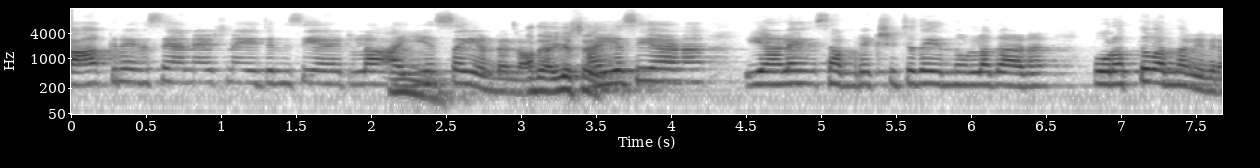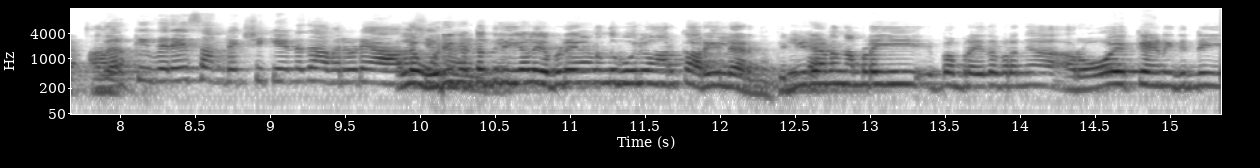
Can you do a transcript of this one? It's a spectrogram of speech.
പാക് രഹസ്യാന്വേഷണ ഏജൻസി ആയിട്ടുള്ള ഐ എസ് ഐ ഉണ്ടല്ലോ. ഐ എസ് ഐ ആണ് ഇയാളെ സംരക്ഷിച്ചത് എന്നുള്ളതാണ് പുറത്തു വന്ന വിവരം. അവർക്ക് ഇവരെ സംരക്ഷിക്കേണ്ടത് അവരുടെ അല്ല ഒരു ഘട്ടത്തിൽ ഇയാൾ എവിടെയാണെന്ന് പോലും ആർക്കും അറിയില്ലായിരുന്നു. പിന്നീടാണ് നമ്മുടെ ഈ ഇപ്പം പ്രീത പറഞ്ഞ റോയൊക്കെയാണ് ഇതിന്റെ ഈ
